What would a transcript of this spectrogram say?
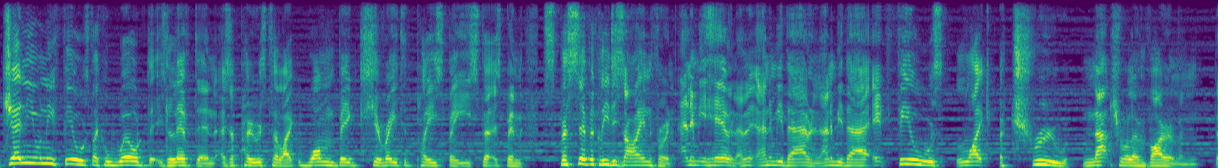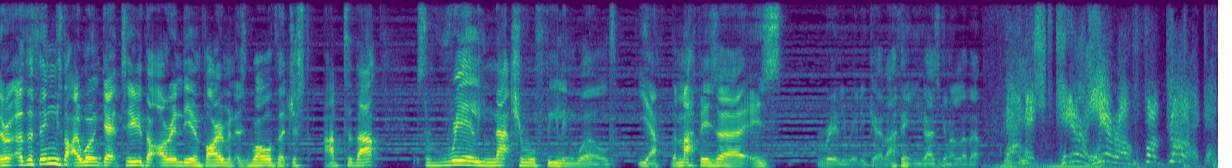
genuinely feels like a world that is lived in as opposed to like one big curated play space that has been specifically designed for an enemy here and an enemy there and an enemy there. It feels like a true natural environment. There are other things that I won't get to that are in the environment as well that just add to that. It's a really natural feeling world. Yeah, the map is uh, is really really good. I think you guys are gonna love it. Banished kill hero for good.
